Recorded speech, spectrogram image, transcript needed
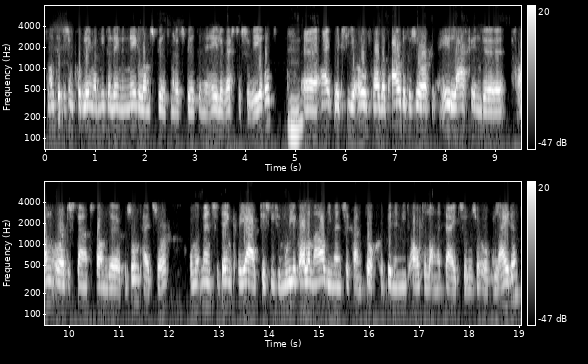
Want dit is een probleem wat niet alleen in Nederland speelt, maar dat speelt in de hele westerse wereld. Mhm. eigenlijk zie je overal dat ouderenzorg heel laag in de rangorde staat van de gezondheidszorg omdat mensen denken, ja, het is niet zo moeilijk allemaal. Die mensen gaan toch binnen niet al te lange tijd zullen ze overlijden.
